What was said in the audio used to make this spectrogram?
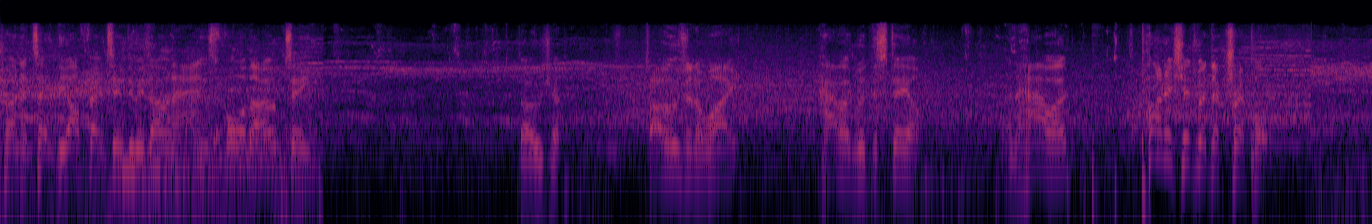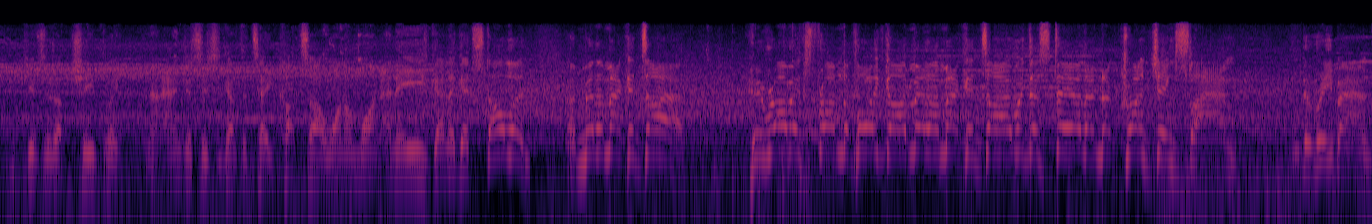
trying to take the offense into his own hands for the home team. Dozier Dozier away. Howard with the steal. And Howard punishes with the triple. He gives it up cheaply. Now Andrus is going to have to take Kotsar one-on-one, and he's going to get stolen. And Miller McIntyre, heroics from the point guard, Miller McIntyre with the steal and the crunching slam. The rebound.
